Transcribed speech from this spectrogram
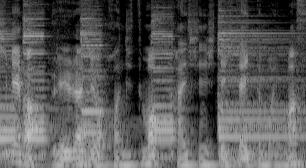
しめば売れるラジオ本日も配信していきたいと思います。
